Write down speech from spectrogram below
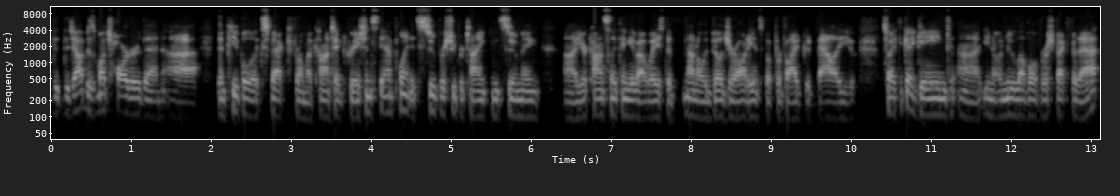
the, the job is much harder than uh, than people expect from a content creation standpoint. It's super super time consuming. Uh, you're constantly thinking about ways to not only build your audience but provide good value. So i think i gained uh, you know a new level of respect for that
